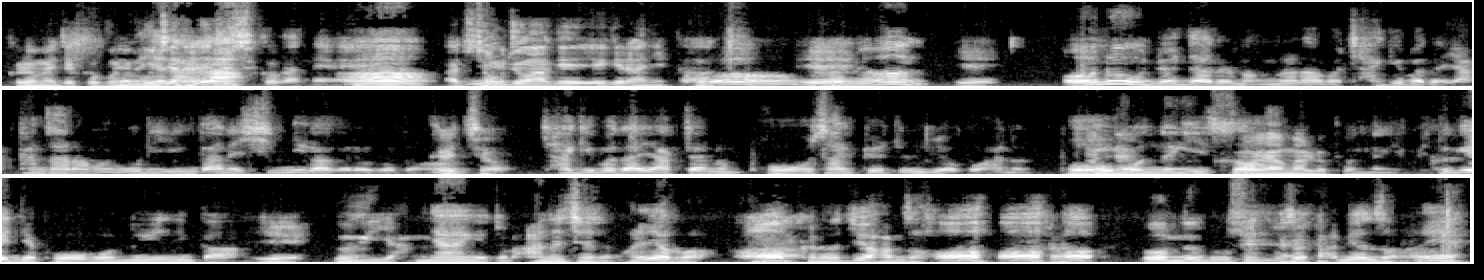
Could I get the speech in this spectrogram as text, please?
그러면 이제 그분이 후진을 해달라. 해주실 것 같네. 아, 아주 예. 정중하게 얘기를 하니까. 그럼 예. 그러면 예, 어느 운전자를 막론하고 자기보다 약한 사람은 우리 인간의 심리가 그러거든. 그렇죠. 자기보다 약자는 보호 살펴주려고 하는 보호 본능. 본능이 있어. 그거야말로 본능입니다. 그게 이제 보호 본능이니까 예, 의기양양하게 좀 아는 체좀 하려고. 아. 어 그러죠 하면서 허허허 없는 웃음 무색하면서 예.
